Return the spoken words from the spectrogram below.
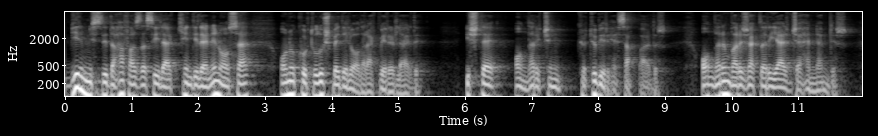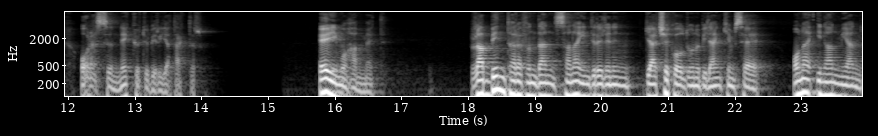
bir misli daha fazlasıyla kendilerinin olsa, onu kurtuluş bedeli olarak verirlerdi. İşte onlar için kötü bir hesap vardır. Onların varacakları yer cehennemdir. Orası ne kötü bir yataktır. Ey Muhammed! Rabbin tarafından sana indirilenin gerçek olduğunu bilen kimse, ona inanmayan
